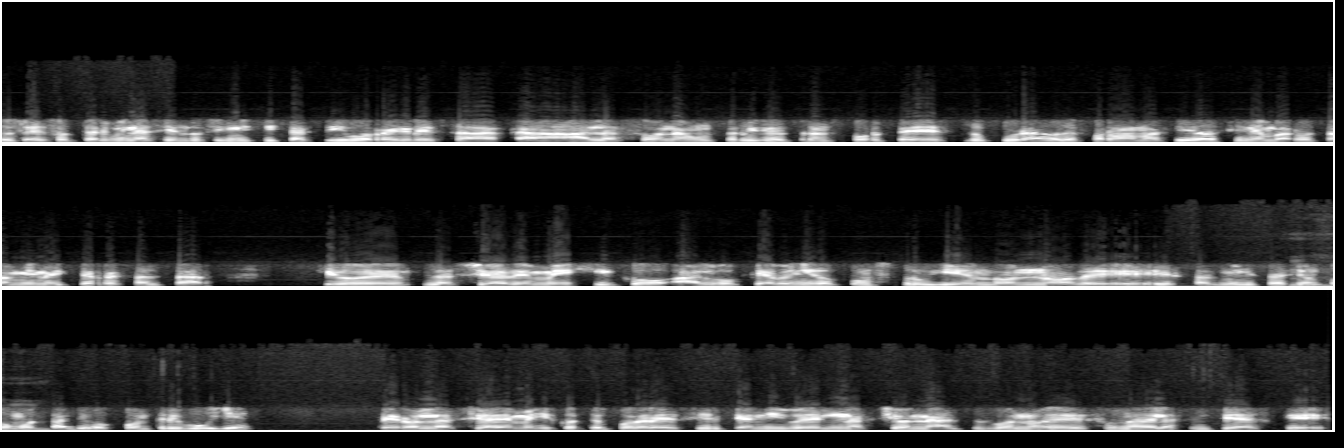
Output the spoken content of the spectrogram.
Entonces eso termina siendo significativo, regresar a, la zona un servicio de transporte estructurado de forma masiva, sin embargo también hay que resaltar que eh, la Ciudad de México, algo que ha venido construyendo no de esta administración como tal, digo, contribuye, pero la Ciudad de México te podría decir que a nivel nacional, pues bueno, es una de las entidades que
